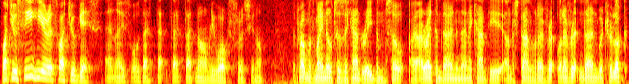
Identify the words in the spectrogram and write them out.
what you see here is what you get, and I suppose that, that, that, that normally works for us, you know. The problem with my notes is I can't read them, so I, write them down and then I can't understand what I've what I've written down. But look,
